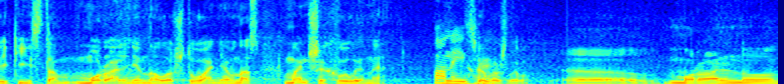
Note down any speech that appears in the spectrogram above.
якісь там моральні налаштування? У нас менше хвилини. Пане Це важливо. Е, Морально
